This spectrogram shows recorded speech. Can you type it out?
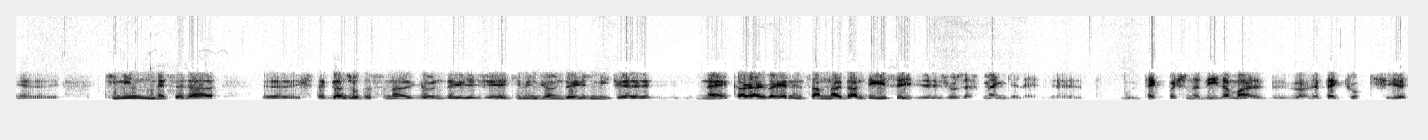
e, kimin mesela e, işte gaz odasına gönderileceği, kimin gönderilmeyeceği ne karar veren insanlardan birisi e, Joseph Mengele. E, bu tek başına değil ama böyle pek çok kişiyi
